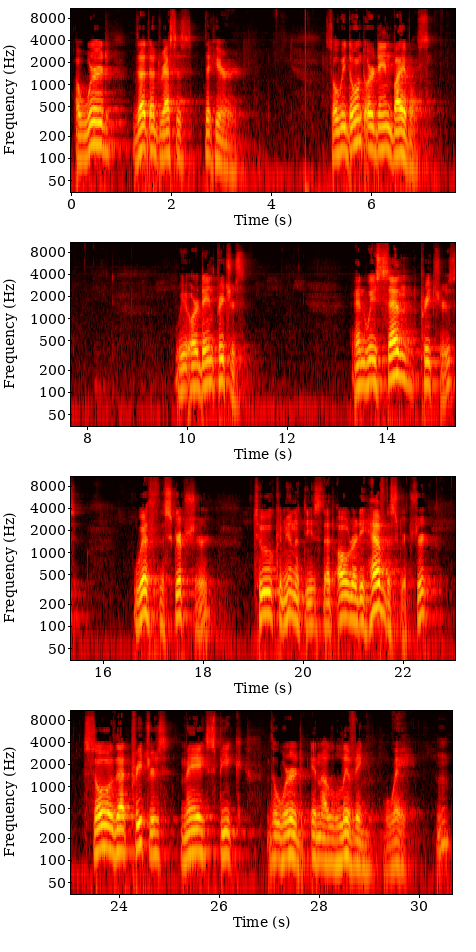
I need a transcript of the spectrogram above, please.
A word that addresses the hearer. So we don't ordain Bibles. We ordain preachers. And we send preachers with the scripture to communities that already have the scripture so that preachers may speak the word in a living way. Hmm?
